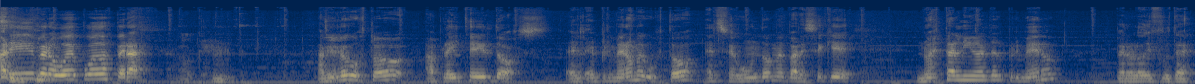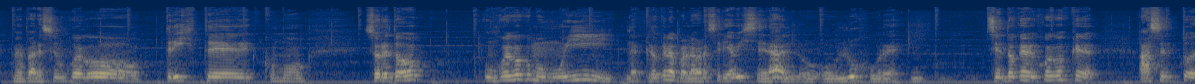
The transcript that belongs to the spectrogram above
que Ari. sí, pero voy- puedo esperar. Mm. A mí Sí. me gustó A Plague Tale 2. El, el primero me gustó, el segundo me parece que no está al nivel del primero, pero lo disfruté. Me pareció un juego triste, como... Sobre todo, un juego como muy... la- creo que la palabra sería visceral o, o lúgubre. Siento que hay juegos que hacen to-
